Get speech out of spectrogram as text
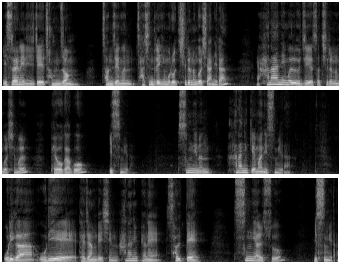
이스라엘은 이제 점점 전쟁은 자신들의 힘으로 치르는 것이 아니라 하나님을 의지해서 치르는 것임을 배워가고 있습니다. 승리는 하나님께만 있습니다. 우리가 우리의 대장 대신 하나님 편에 설 때 승리할 수 있습니다.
